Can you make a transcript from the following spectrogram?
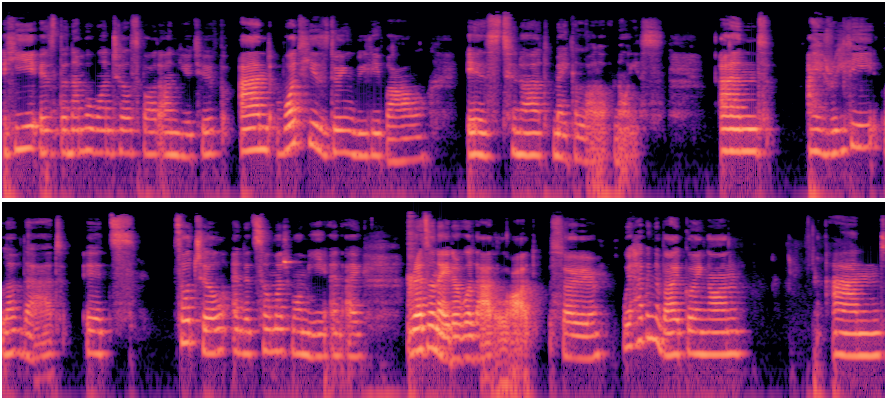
He is the number one chill spot on YouTube. And what he is doing really well is to not make a lot of noise. And I really love that. It's so chill and it's so much more me. And I resonated with that a lot. So we're having a vibe going on and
